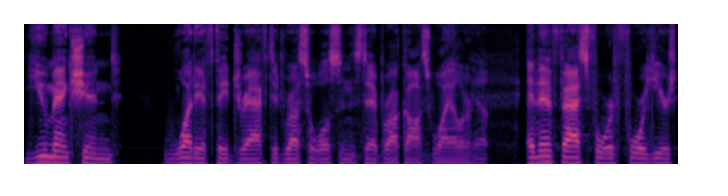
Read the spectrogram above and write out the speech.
You mentioned what if they drafted Russell Wilson instead of Brock Osweiler. Yep. And then fast forward four years.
